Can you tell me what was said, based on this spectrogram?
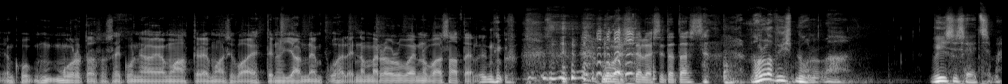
Jonkun murtoosa sekunnin ajan mä ajattelin, että mä olisin vaan etsinyt Jannen puhelinnumero ja ruvennut vaan satelle, niin kuin, luettele sitä tässä. 050 57.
